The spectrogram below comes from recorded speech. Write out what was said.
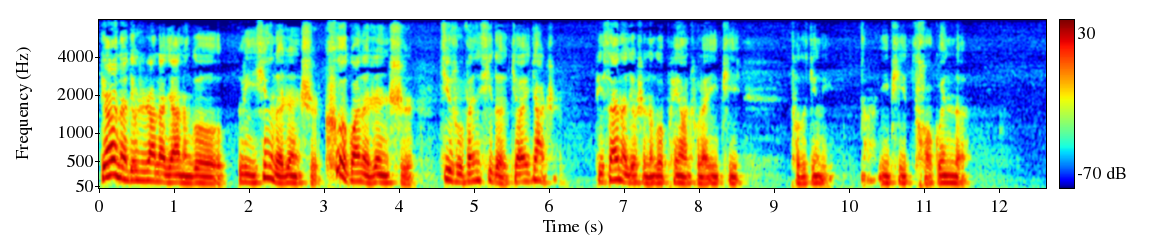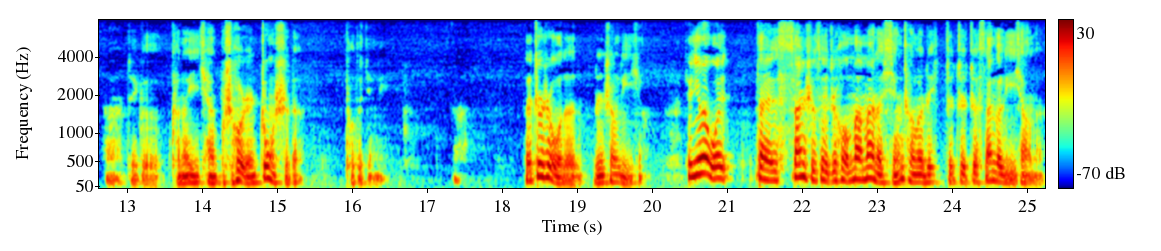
第二呢就是让大家能够理性的认识、客观的认识技术分析的交易价值。第三呢，就是能够培养出来一批投资经理啊，一批草根的啊，这个可能以前不受人重视的投资经理啊，所以这是我的人生理想。就因为我在三十岁之后，慢慢的形成了这这这这三个理想呢。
